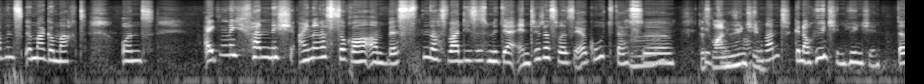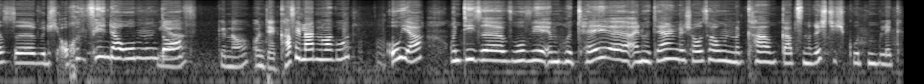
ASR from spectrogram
abends immer gemacht. Und eigentlich fand ich ein Restaurant am besten. Das war dieses mit der Ente. Das war sehr gut. Das, mhm. äh, das war ein Hühnchen. Genau, Hühnchen, Hühnchen. Das äh, würde ich auch empfehlen da oben im Dorf. Ja, genau. Und der Kaffeeladen war gut? Oh ja. Und diese, wo wir im Hotel, äh, ein Hotel angeschaut haben, da gab es einen richtig guten Blick.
